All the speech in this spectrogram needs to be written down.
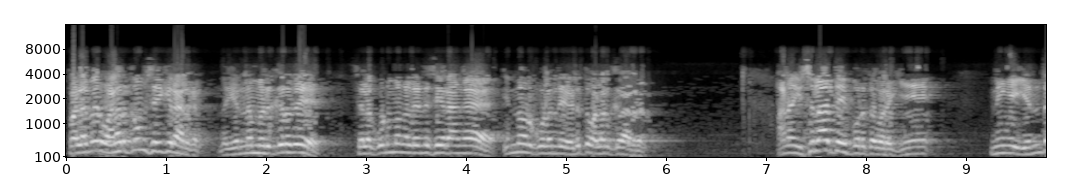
பல பேர் வளர்க்கவும் செய்கிறார்கள். இந்த எண்ணம் இருக்கிறது. சில குடும்பங்கள் என்ன செய்யறாங்க இன்னொரு குழந்தையை எடுத்து வளர்க்கிறார்கள். ஆனா இஸ்லாத்தை பொறுத்த வரைக்கும் நீங்க எந்த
